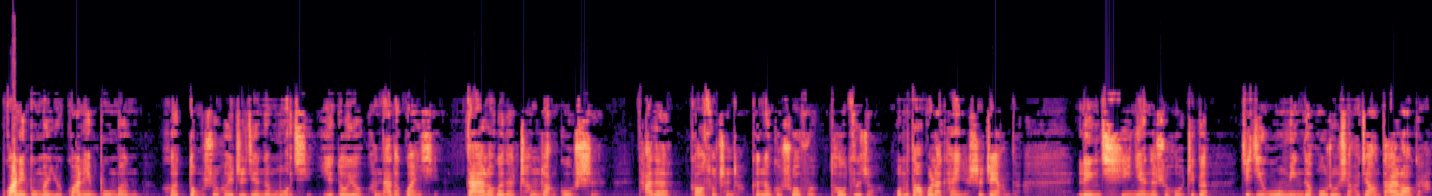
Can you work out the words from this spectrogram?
管理部门与管理部门。和董事会之间的默契也都有很大的关系。Dialog 的成长故事，它的高速成长更能够说服投资者。我们倒过来看也是这样的。零七年的时候，这个籍籍无名的欧洲小将 Dialog 啊，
